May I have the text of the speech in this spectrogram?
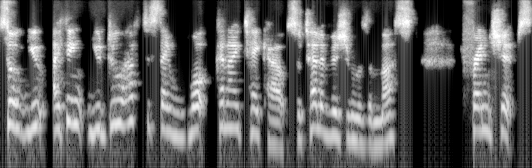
So you, I think you do have to say, what can I take out? So television was a must. Friendships,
